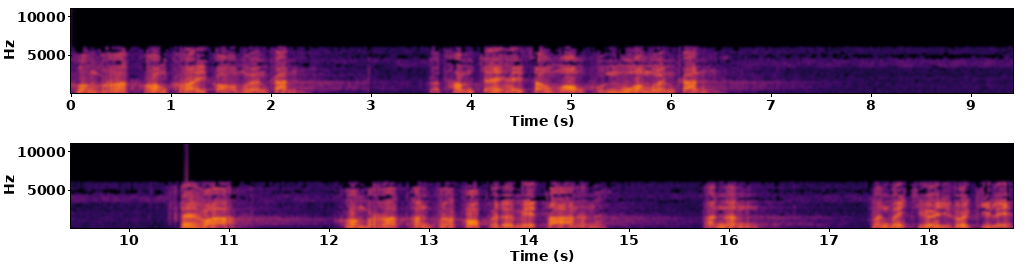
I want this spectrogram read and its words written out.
ความรักความใคร่ก็เหมือนกัน ก็ทำใจให้เศร้าหมองขุนมัวเหมือนกัน แต่ว่าความรักอันประกอบไปด้วยเมตตานั่นนะอันนั้นมันไม่เจืออยู่ด้วยกิเลส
